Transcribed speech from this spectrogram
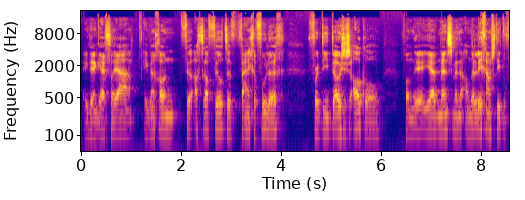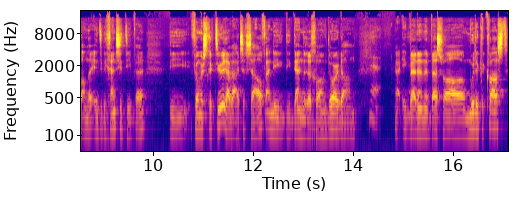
ik denk echt van ja, ik ben gewoon veel, achteraf veel te fijngevoelig voor die dosis alcohol. Van, je, je hebt mensen met een ander lichaamstype of ander intelligentietype... die veel meer structuur hebben uit zichzelf... en die, die denderen gewoon door dan. Ja. Ja, ik ben een best wel moeilijke kwast...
